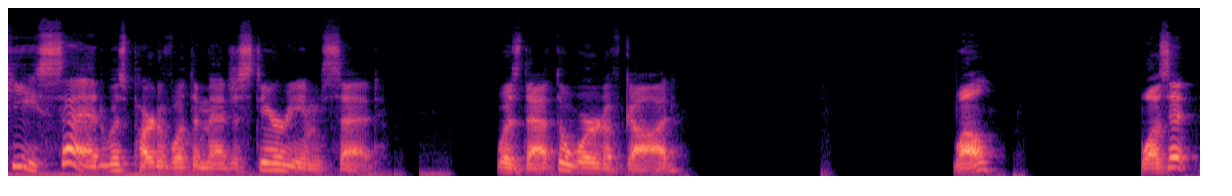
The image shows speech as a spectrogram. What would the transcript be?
he said was part of what the magisterium said. Was that the word of God? Well, was it?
